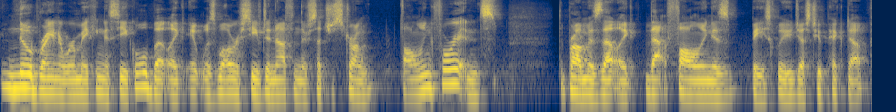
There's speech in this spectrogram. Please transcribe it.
no brainer. We're making a sequel, but like it was well received enough, and there's such a strong following for it. And it's, the problem is that like that following is basically just who picked up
